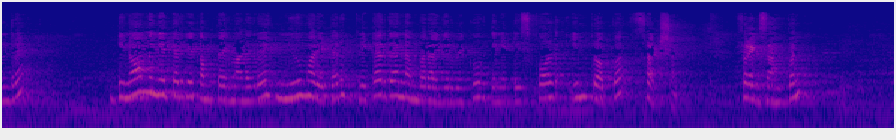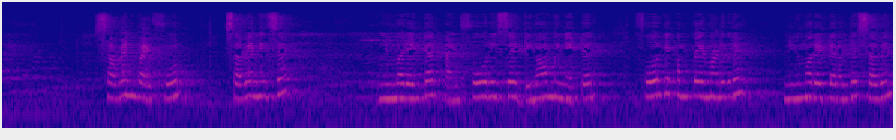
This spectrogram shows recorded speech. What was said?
ಅಂದ್ರೆ ಡಿನಾಮಿನೇಟರ್ಗೆ ಕಂಪೇರ್ ಮಾಡಿದ್ರೆ ನ್ಯೂಮರೇಟರ್ ಗ್ರೇಟರ್ ದ್ಯಾನ್ ನಂಬರ್ ಆಗಿರಬೇಕು then it is called improper fraction for example seven by four seven is a numerator and four is a denominator ಫೋರ್ಗೆ ಕಂಪೇರ್ ಮಾಡಿದ್ರೆ ನ್ಯೂಮರೇಟರ್ ಅಂದ್ರೆ ಸೆವೆನ್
